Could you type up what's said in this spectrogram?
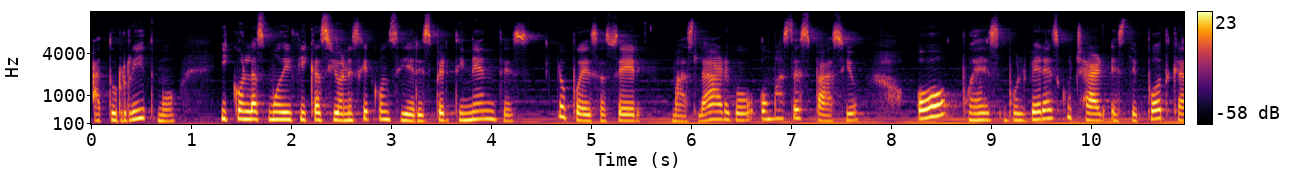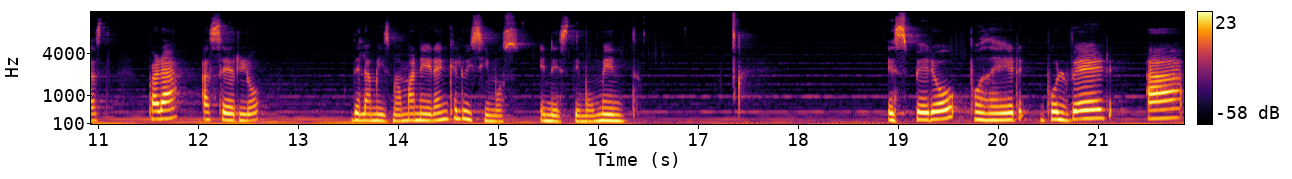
a tu ritmo y con las modificaciones que consideres pertinentes. Lo puedes hacer más largo o más despacio o puedes volver a escuchar este podcast para hacerlo de la misma manera en que lo hicimos en este momento. Espero poder volver a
